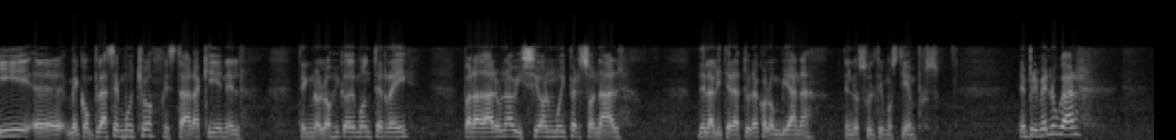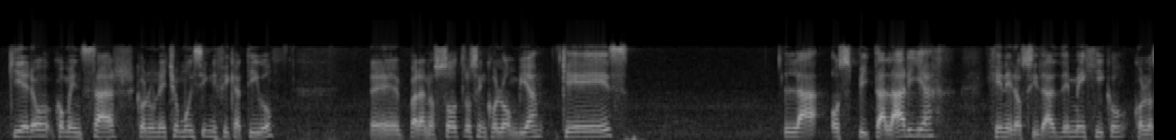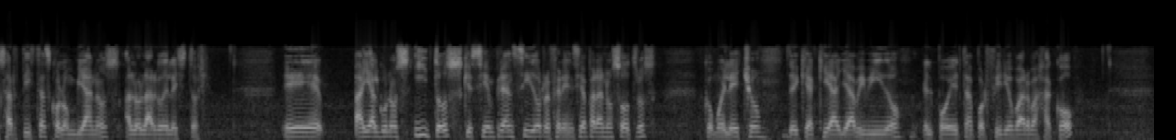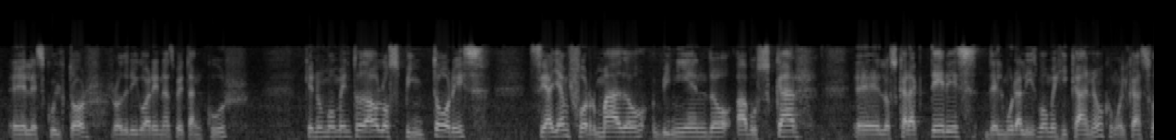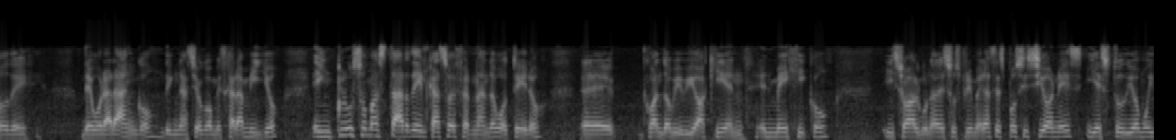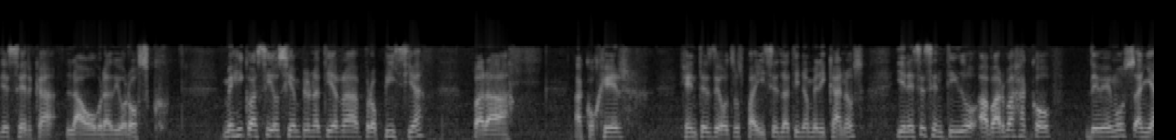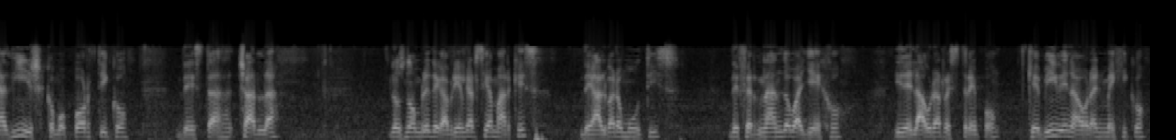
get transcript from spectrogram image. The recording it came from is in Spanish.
y eh, me complace mucho estar aquí en el Tecnológico de Monterrey para dar una visión muy personal de la literatura colombiana en los últimos tiempos. En primer lugar, quiero comenzar con un hecho muy significativo eh, para nosotros en Colombia, que es la hospitalaria generosidad de México con los artistas colombianos a lo largo de la historia. Eh, hay algunos hitos que siempre han sido referencia para nosotros, como el hecho de que aquí haya vivido el poeta Porfirio Barba Jacob, el escultor Rodrigo Arenas Betancourt, que en un momento dado los pintores se hayan formado viniendo a buscar eh, los caracteres del muralismo mexicano, como el caso de Débora Arango, de Ignacio Gómez Jaramillo, e incluso más tarde el caso de Fernando Botero, eh, cuando vivió aquí en, en México, hizo alguna de sus primeras exposiciones y estudió muy de cerca la obra de Orozco. México ha sido siempre una tierra propicia para acoger gentes de otros países latinoamericanos y en ese sentido a Barba Jacob debemos añadir como pórtico de esta charla los nombres de Gabriel García Márquez, de Álvaro Mutis, de Fernando Vallejo y de Laura Restrepo, que viven ahora en México,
